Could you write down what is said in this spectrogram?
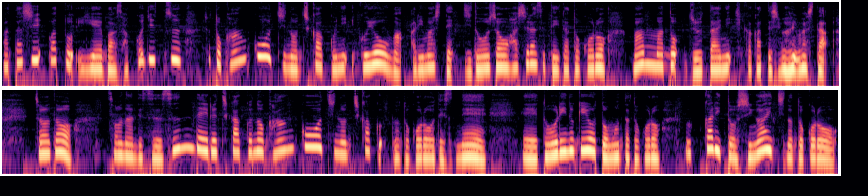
私はといえば昨日ちょっと観光地の近くに行く用がありまして自動車を走らせていたところまんまと渋滞に引っかかってしまいました。ちょうどそうなんです。住んでいる近くの観光地の近くのところをですね、えー、通り抜けようと思ったところうっかりと市街地のところを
